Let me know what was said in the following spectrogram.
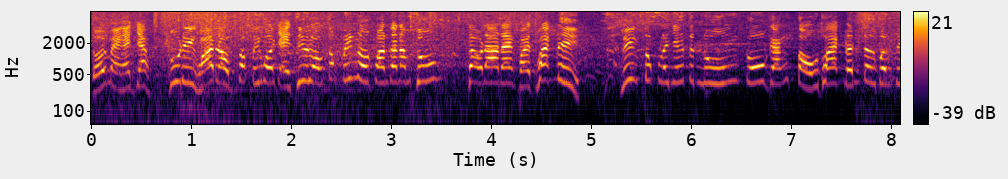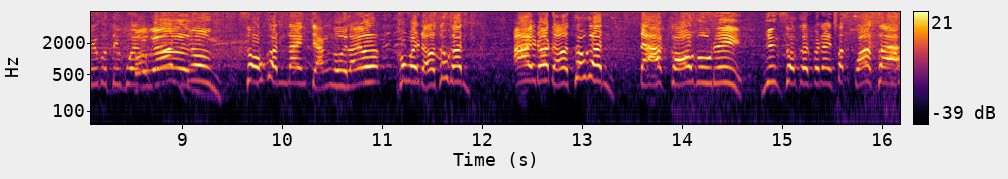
Đối mạng hay chăng? Cudi hỏa rồng. Tóc biến bỏ chạy siêu lon tóc biến ngược và anh ta nằm xuống. Sau đó đang phải thoát đi liên tục là những tình huống cố gắng tẩu thoát đến từ bên phía của Tiêu Quang. Nhưng Sogan đang chặn người lại ơ không ai đỡ Sogan ai đó đỡ Sogan đã có Gudi nhưng Sogan vẫn đang tách quá xa.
